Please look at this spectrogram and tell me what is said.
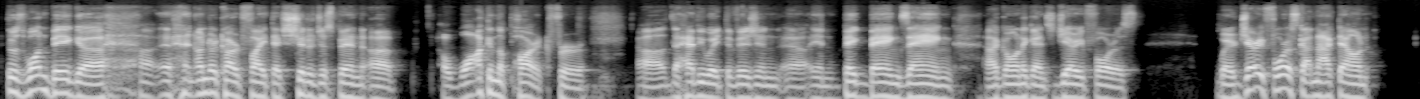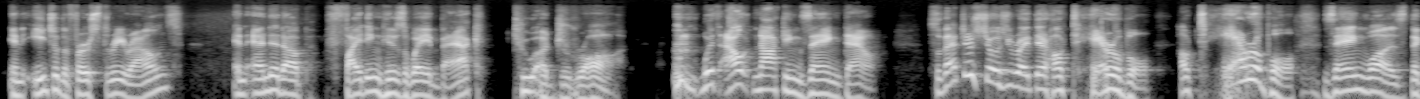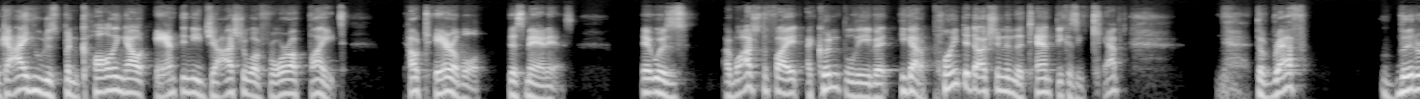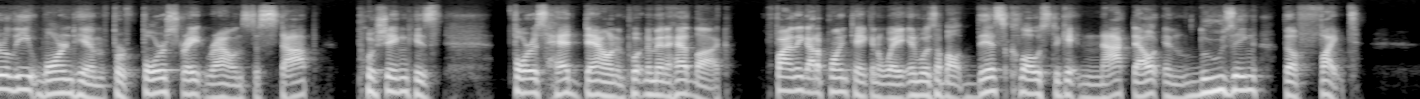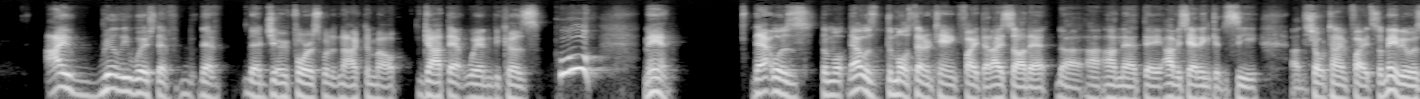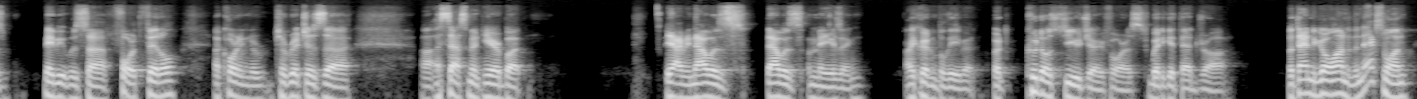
there was one big, uh, uh an undercard fight that should have just been a, a walk in the park for uh, the heavyweight division uh, in Big Bang Zhang uh, going against Jerry Forrest, where Jerry Forrest got knocked down in each of the first three rounds and ended up fighting his way back to a draw without knocking Zhang down. So that just shows you right there how terrible, how terrible Zhang was, the guy who's been calling out Anthony Joshua for a fight. How terrible this man is. It was, I watched the fight. I couldn't believe it. He got a point deduction in the 10th because he kept, the ref literally warned him for four straight rounds to stop pushing his Forrest head down and putting him in a headlock finally got a point taken away and was about this close to getting knocked out and losing the fight. I really wish that that that Jerry Forrest would have knocked him out, got that win because, whoo, man, that was the most that was the most entertaining fight that I saw that uh, on that day. Obviously, I didn't get to see uh, the Showtime fight, so maybe it was maybe it was uh, fourth fiddle according to to Rich's uh, uh, assessment here. But yeah, I mean that was that was amazing. I couldn't believe it. But kudos to you, Jerry Forrest. Way to get that draw. But then to go on to the next one.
